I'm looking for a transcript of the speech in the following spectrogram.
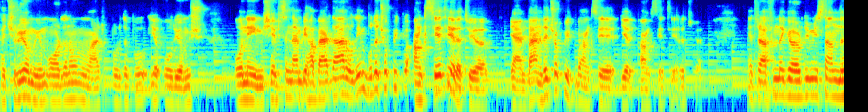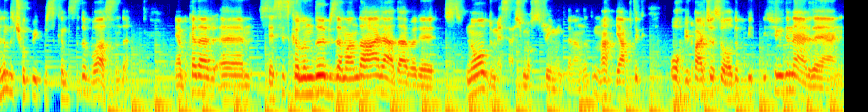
Kaçırıyor muyum? Oradan o mu var? Burada bu oluyormuş. O neymiş? Hepsinden bir haberdar olayım. Bu da çok büyük bir anksiyete yaratıyor. Yani ben de çok büyük bir anksiye, anksiyete yaratıyor. Etrafımda gördüğüm insanların da çok büyük bir sıkıntısı da bu aslında. Yani bu kadar e, sessiz kalındığı bir zamanda hala da böyle ne oldu mesela şimdi o streamingden anladın mı? Hah yaptık. Oh bir parçası olduk. Bitti. Şimdi nerede yani?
